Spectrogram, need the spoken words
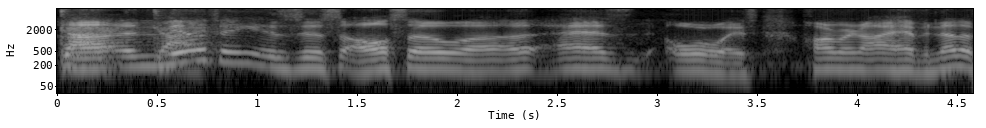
Got uh, it, and the other it. thing is just also, uh, as always, Harmon and I have another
